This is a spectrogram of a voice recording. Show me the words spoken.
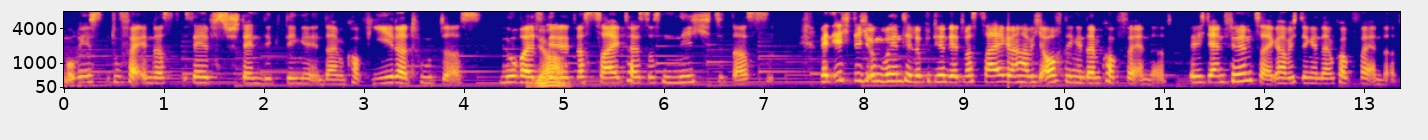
Maurice, du veränderst selbstständig Dinge in deinem Kopf. Jeder tut das. Nur weil sie Ja. dir etwas zeigt, heißt das nicht, dass. Wenn ich dich irgendwo hin teleportiere und dir etwas zeige, dann habe ich auch Dinge in deinem Kopf verändert. Wenn ich dir einen Film zeige, habe ich Dinge in deinem Kopf verändert.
